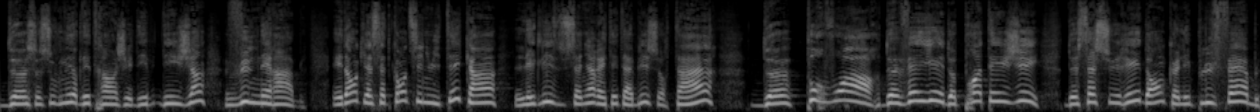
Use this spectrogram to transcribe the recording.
de se souvenir de l'étranger, des, gens vulnérables. Et donc, il y a cette continuité quand l'Église du Seigneur est établie sur terre de pourvoir, de veiller, de protéger, de s'assurer donc que les plus faibles,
